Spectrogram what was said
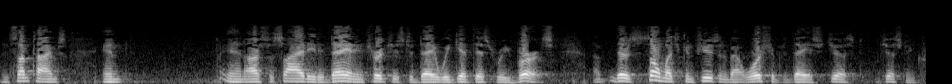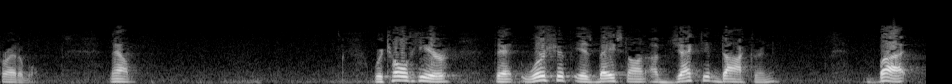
And sometimes in in our society today and in churches today, we get this reversed. Uh, there's so much confusion about worship today; it's just just incredible. Now, we're told here that worship is based on objective doctrine, but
